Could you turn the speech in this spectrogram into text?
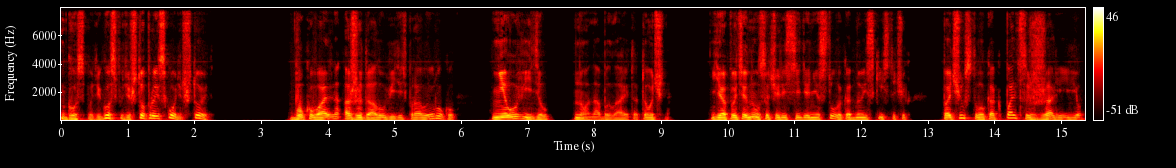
«Господи, Господи, что происходит? Что это?» Буквально ожидал увидеть правую руку. Не увидел, но она была это точно. Я потянулся через сиденье стула к одной из кисточек, почувствовал, как пальцы сжали ее,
